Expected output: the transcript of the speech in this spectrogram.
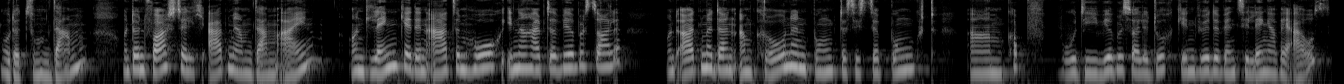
oder zum Damm und dann vorstelle ich, atme am Damm ein und lenke den Atem hoch innerhalb der Wirbelsäule und atme dann am Kronenpunkt, das ist der Punkt am Kopf, wo die Wirbelsäule durchgehen würde, wenn sie länger wäre, aus.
